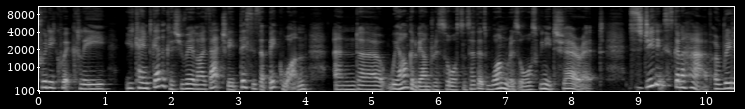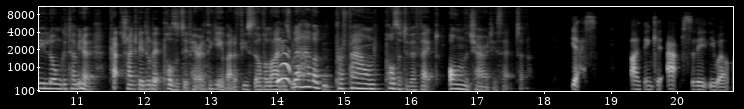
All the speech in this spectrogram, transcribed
pretty quickly you came together because you realised actually this is a big one, and uh, we are going to be under resourced, and so there's one resource we need to share it. So do you think this is going to have a really longer term? You know, perhaps trying to be a little bit positive here and thinking about a few silver linings. Will it have a profound positive effect on the charity sector? Yes, I think it absolutely will.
